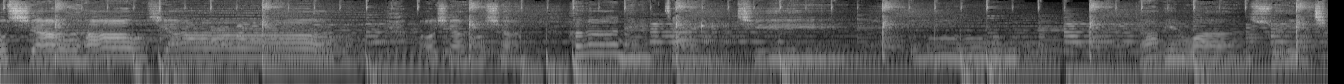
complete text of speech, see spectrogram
好想好想，好想好想和你在一起。呜踏遍万水千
